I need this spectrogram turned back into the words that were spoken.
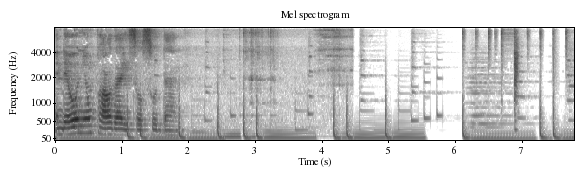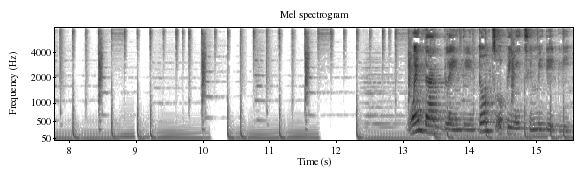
and the onion powder is also done When done blending, don't open it immediately.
